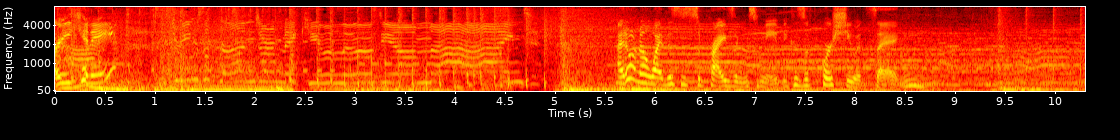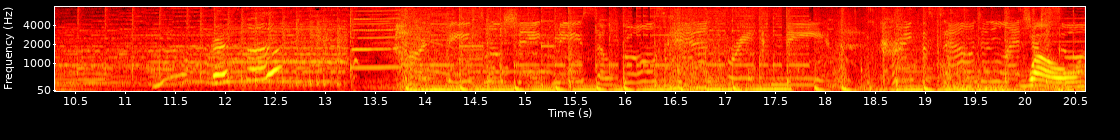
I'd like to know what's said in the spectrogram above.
Are you kidding? Streams of thunder make you lose your mind. I don't know why this is surprising to me because of course she would sing. Heartbeats will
